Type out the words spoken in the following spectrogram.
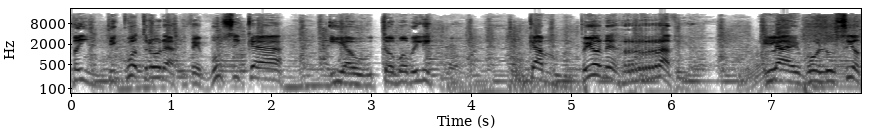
24 horas de música y automovilismo. Campeones Radio. La evolución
